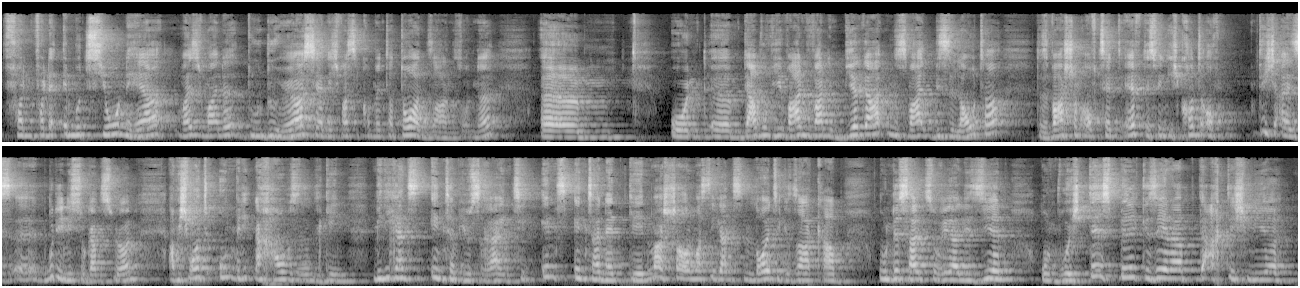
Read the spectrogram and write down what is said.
von, von der Emotion her, weiß ich meine, du, du hörst ja nicht, was die Kommentatoren sagen, so, ne? Ähm, und ähm, da, wo wir waren, wir waren im Biergarten, es war halt ein bisschen lauter, das war schon auf ZDF, deswegen ich konnte auch dich als äh, Mutti nicht so ganz hören, aber ich wollte unbedingt nach Hause gehen, mir die ganzen Interviews reinziehen, ins Internet gehen, mal schauen, was die ganzen Leute gesagt haben und das halt zu realisieren. Und wo ich das Bild gesehen habe, dachte ich mir,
